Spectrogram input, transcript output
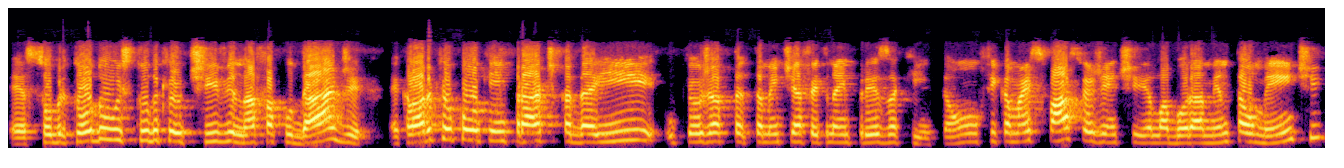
é, sobre todo o estudo que eu tive na faculdade, é claro que eu coloquei em prática daí o que eu já também tinha feito na empresa aqui. Então, fica mais fácil a gente elaborar mentalmente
